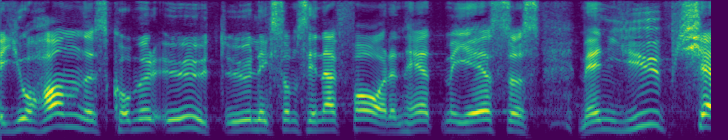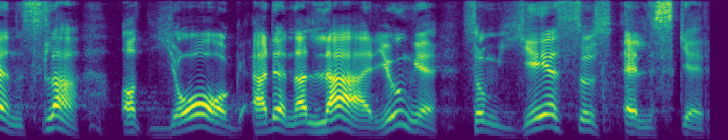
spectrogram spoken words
Johannes kommer ut ur liksom sin erfarenhet med Jesus med en djup känsla at jag er denne lärjunge som Jesus elsker'.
